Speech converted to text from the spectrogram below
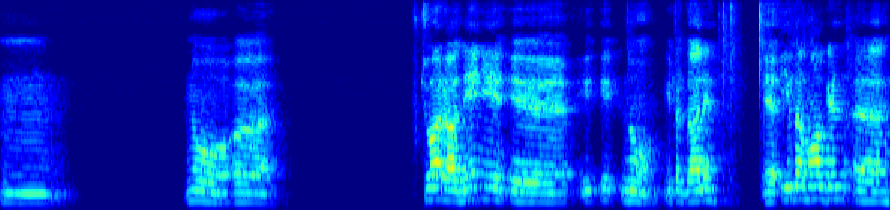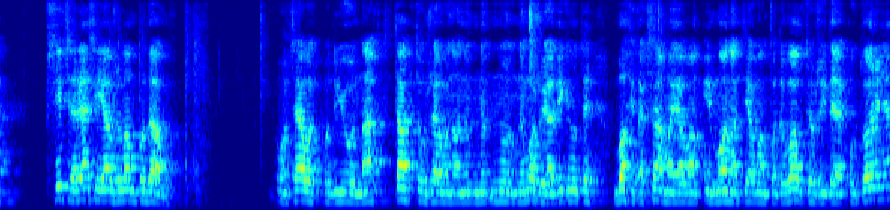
м, ну, вчора, нині е, і, і, ну, і так далі. Е, Übermorgen, е, всі ці речі я вже вам подав. Оце от подаю нахт, так, то вже воно ну, не можу я викинути. Бохи так само я вам і монат я вам подавав, це вже йде як повторення.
